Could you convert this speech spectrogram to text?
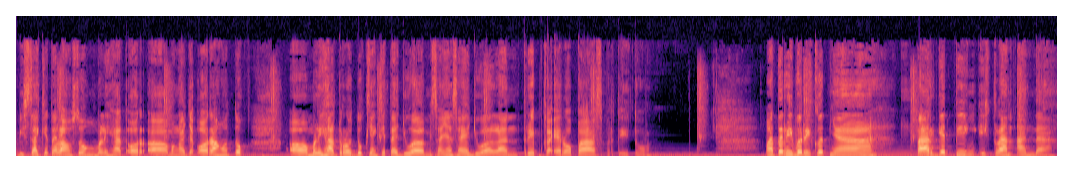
bisa kita langsung melihat or, uh, mengajak orang untuk uh, melihat produk yang kita jual. Misalnya saya jualan trip ke Eropa seperti itu. Materi berikutnya, targeting iklan Anda.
